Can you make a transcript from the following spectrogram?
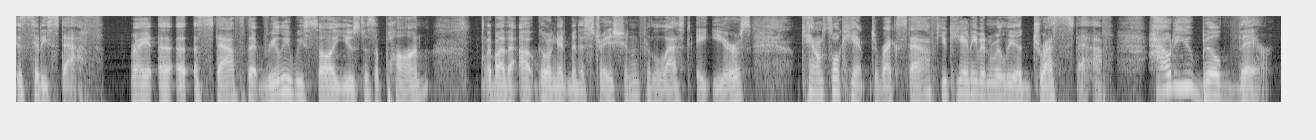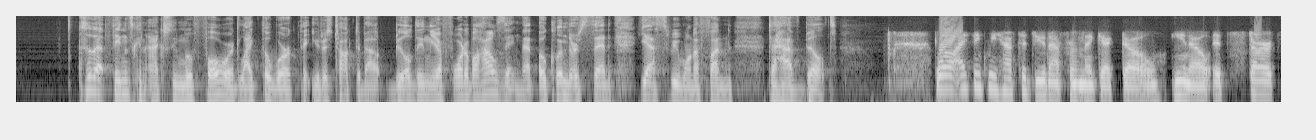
is city staff right? A, a, staff that really we saw used as a pawn by the outgoing administration for the last eight years. Council can't direct staff. You can't even really address staff. How do you build there? So that things can actually move forward, like the work that you just talked about, building the affordable housing that Oaklanders said, yes, we want a fund to have built. Well, I think we have to do that from the get go. You know, it starts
